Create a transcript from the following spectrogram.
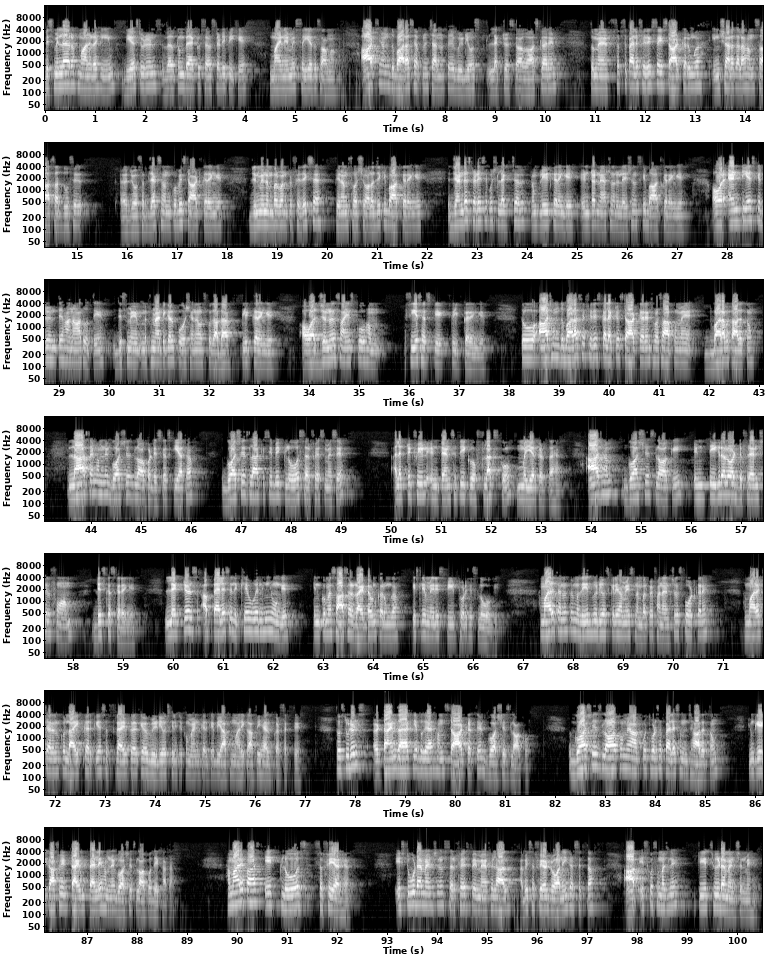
बिसमीम dear students welcome back to self study P K my name is Syed Usama आज से हम दोबारा से अपने चैनल पे वीडियोस लेक्चर्स का आगाज़ करें। तो मैं सबसे पहले फिज़िक्स से ही स्टार्ट करूँगा। इन ताला हम साथ साथ दूसरे जो सब्जेक्ट्स हैं, उनको भी स्टार्ट करेंगे। जिनमें नंबर वन पे फिज़िक्स है, फिर हम सोशियोलॉजी की बात करेंगे। जेंडर स्टडी से कुछ लेक्चर कंप्लीट करेंगे। इंटरनेशनल रिलेशंस की बात करेंगे। और एन के जो इम्तहान होते हैं, जिसमें मैथमेटिकल पोर्शन है, उसको ज़्यादा क्लिक करेंगे और जनरल साइंस को हम सी एस एस के क्लिक करेंगे। तो आज हम दोबारा से फिजिक्स का लेक्चर स्टार्ट करें थोड़ा सा आपको मैं दोबारा बता देता हूँ। लास्ट टाइम हमने गॉशेस लॉ को डिस्कस किया था। गॉशेस लॉ किसी भी क्लोज सरफेस में से इलेक्ट्रिक फ़ील्ड इंटेंसिटी को फ्लक्स को मैयर करता है। आज हम गॉशियस लॉ की इंटीग्रल और डिफरेंशियल फॉर्म डिस्कस करेंगे। लेक्चर्स अब पहले से लिखे हुए नहीं होंगे। इनको मैं साथ साथ राइट डाउन करूँगा, इसलिए मेरी स्पीड थोड़ी सी स्लो होगी। हमारे चैनल पर मजीद वीडियोस के लिए हमें इस नंबर पर फाइनेंशियल सपोर्ट करें। हमारे चैनल को लाइक करके सब्सक्राइब करके और वीडियोस के नीचे कमेंट करके भी आप हमारी काफ़ी हेल्प कर सकते हैं। तो स्टूडेंट्स टाइम ज़ाया किए बगैर हम स्टार्ट करते हैं गॉशियस लॉ को। गॉशियस लॉ को मैं आपको थोड़ा सा पहले समझा देता हूँ, क्योंकि काफ़ी टाइम पहले हमने गॉशियस लॉ को देखा था। हमारे पास एक क्लोज सफेयर है। इस टू डायमेंशनल सरफेस पे मैं फ़िलहाल अभी सफेयर ड्रॉ नहीं कर सकता। आप इसको समझ लें कि ये थ्री डायमेंशन में है।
